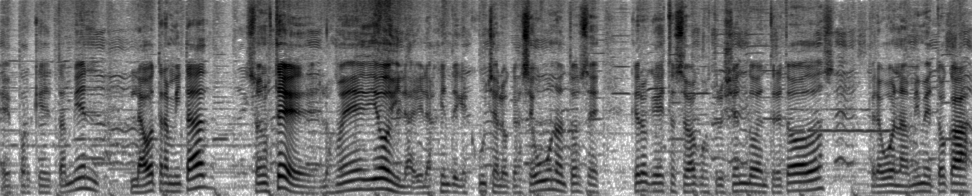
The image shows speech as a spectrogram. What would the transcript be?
eh, porque también la otra mitad son ustedes, los medios y la, y la gente que escucha lo que hace uno, entonces creo que esto se va construyendo entre todos, pero bueno, a mí me toca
